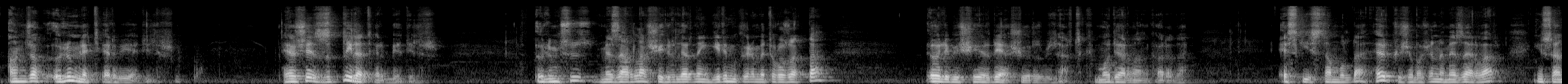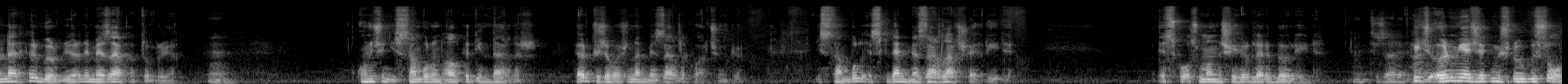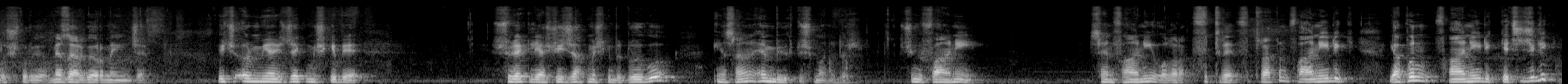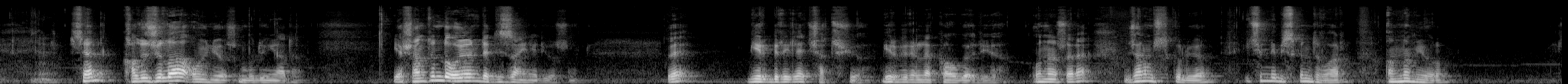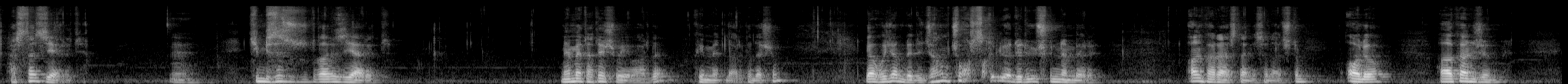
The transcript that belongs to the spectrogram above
ancak ölümle terbiye edilir. Her şey zıttıyla terbiye edilir. Ölümsüz mezarlar şehirlerden 20 kilometre uzakta öyle bir şehirde yaşıyoruz biz artık. Modern Ankara'da. Eski İstanbul'da her köşe başında mezar var. İnsanlar her gördüğü yerde mezar hatırlıyor. Evet. Onun için İstanbul'un halkı dindardır. Her köşe başında mezarlık var çünkü. İstanbul eskiden mezarlar şehriydi. Eski Osmanlı şehirleri böyleydi. Ticaret Hiç ölmeyecekmiş duygusu oluşturuyor mezar görmeyince. Hiç ölmeyecekmiş gibi sürekli yaşayacakmış gibi duygu insanın en büyük düşmanıdır. Çünkü fani. Sen fani olarak fıtre, fıtratın fanilik, yapın fanilik, geçicilik. Sen kalıcılığa oynuyorsun bu dünyada. Yaşantını da o yönde dizayn ediyorsun. Ve birbiriyle çatışıyor, birbiriyle kavga ediyor. Ondan sonra canım sıkılıyor, içimde bir sıkıntı var, anlamıyorum. Hasta ziyareti. Evet. Kimsesizlikleri ziyaret. Mehmet Ateş Bey vardı, kıymetli arkadaşım. Ya hocam dedi, canım çok sıkılıyor dedi üç günden beri. Ankara Hastanesi'ni açtım. Alo, Hakan'cığım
